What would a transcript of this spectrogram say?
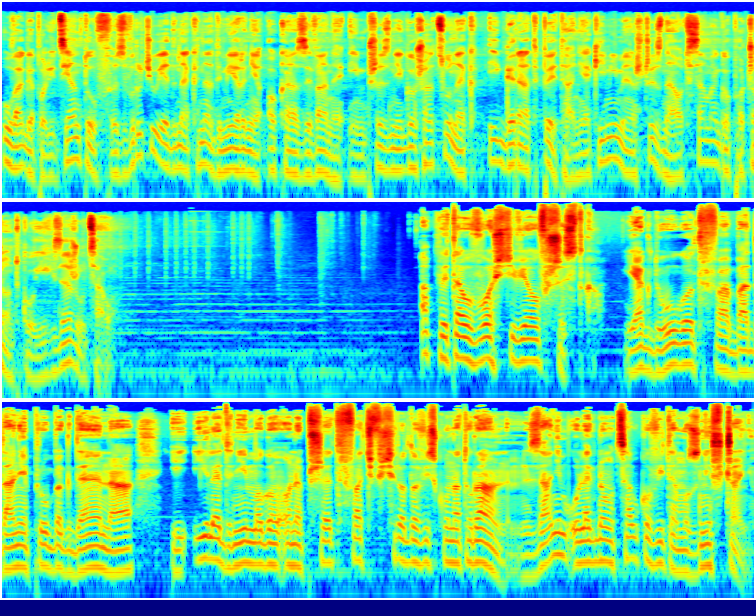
Uwagę policjantów zwrócił jednak nadmiernie okazywany im przez niego szacunek i grad pytań, jakimi mężczyzna od samego początku ich zarzucał. A pytał właściwie o wszystko. Jak długo trwa badanie próbek DNA i ile dni mogą one przetrwać w środowisku naturalnym, zanim ulegną całkowitemu zniszczeniu.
